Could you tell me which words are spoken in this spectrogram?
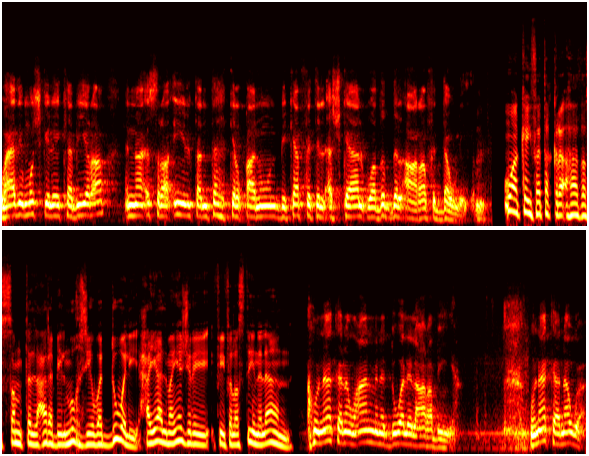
وهذه مشكلة كبيرة إن إسرائيل تنتهك القانون بكافة الأشكال وضد الأعراف الدولية. وكيف تقرأ هذا الصمت العربي المخزي والدولي حيال ما يجري في فلسطين الآن؟ هناك نوعان من الدول العربية. هناك نوع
